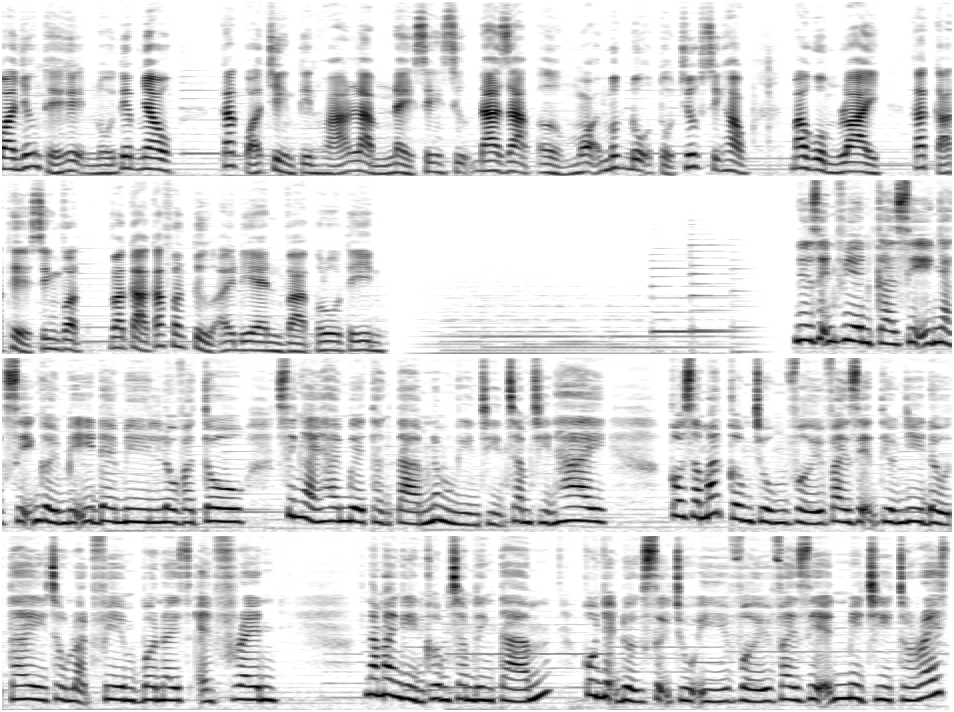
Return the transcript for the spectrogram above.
qua những thế hệ nối tiếp nhau. Các quá trình tiến hóa làm nảy sinh sự đa dạng ở mọi mức độ tổ chức sinh học, bao gồm loài, các cá thể sinh vật và cả các phân tử ADN và protein. Nữ diễn viên, ca sĩ, nhạc sĩ người Mỹ Demi Lovato sinh ngày 20 tháng 8 năm 1992. Cô ra mắt công chúng với vai diễn thiếu nhi đầu tay trong loạt phim Bernice and Friends. Năm 2008, cô nhận được sự chú ý với vai diễn Michi Torres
